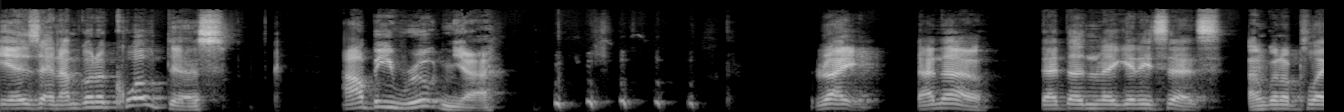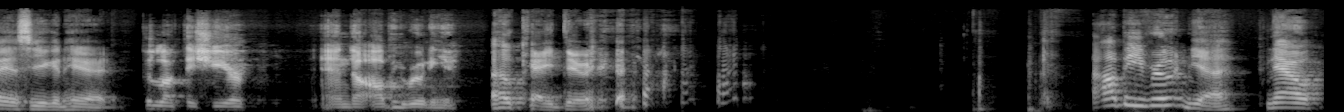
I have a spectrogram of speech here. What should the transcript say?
is, and I'm going to quote this I'll be rooting you. right. I know. That doesn't make any sense. I'm going to play it so you can hear it. Good luck this year, and uh, I'll be rooting you. Okay, dude. I'll be rooting you. Now,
